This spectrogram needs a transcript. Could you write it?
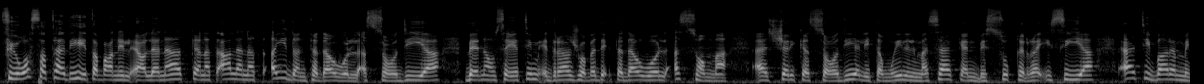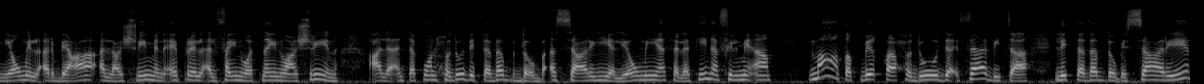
في وسط هذه طبعا الإعلانات كانت أعلنت أيضا تداول السعودية بأنه سيتم إدراج وبدء تداول أسهم الشركة السعودية لتمويل المساكن بالسوق الرئيسية اعتبارا من يوم الأربعاء العشرين من أبريل 2022 على أن تكون حدود التذبذب السعرية اليومية 30% مع تطبيق حدود ثابتة للتذبذب السعري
